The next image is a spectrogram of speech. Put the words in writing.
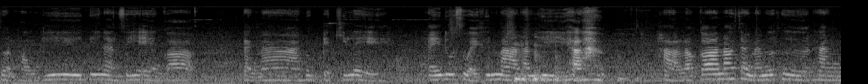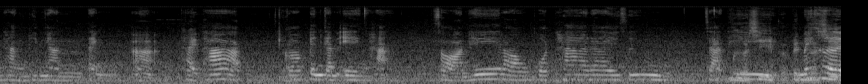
ส่วนของพี่พี่แนนซี่เองก็แต่งหน้าลูกเป็ดขี้เหร่ให้ดูสวยขึ้นมาทันทีค่ะค่ะแล้วก็นอกจากนั้นก็คือทางทางทีมงานแต่งอ่าถ่ายภาพก็เป็นกันเองค่ะ สอนให้เราโพสท่าได้ซึ่ง จากมือที่อาชีพครับเป็นมือไม่อาเคชียพ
